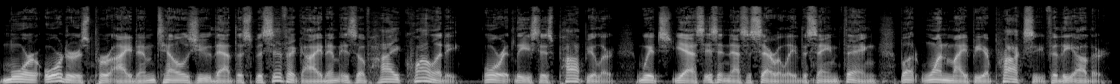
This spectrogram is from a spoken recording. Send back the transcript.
more orders per item tells you that the specific item is of high quality, or at least is popular, which, yes, isn't necessarily the same thing, but one might be a proxy for the other.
